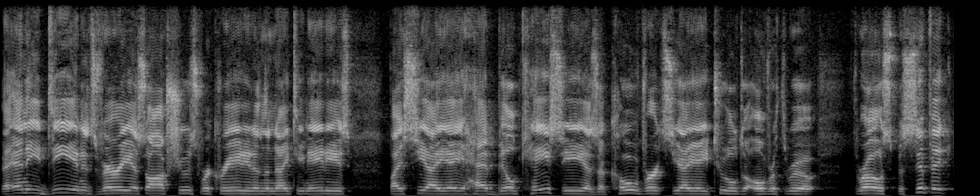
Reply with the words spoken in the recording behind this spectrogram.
The NED and its various offshoots were created in the 1980s by CIA head Bill Casey as a covert CIA tool to overthrow throw specific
